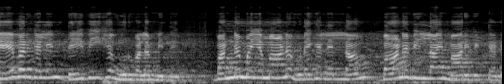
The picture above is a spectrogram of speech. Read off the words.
தேவர்களின் தெய்வீக ஊர்வலம் இது. வண்ணமயமான உடைகள் எல்லாம் வானவில்லாய் மாறிவிட்டன.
